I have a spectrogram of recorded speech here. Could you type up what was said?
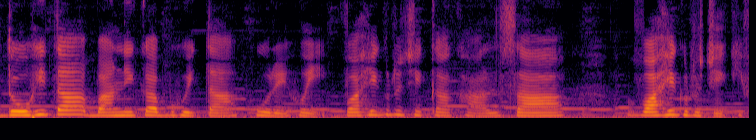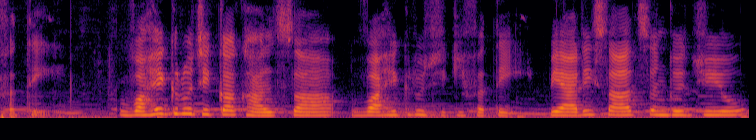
ਦੋਹਿਤਾ ਬਾਣੀ ਕਾ ਬੋਹਿਤਾ ਪੂਰੇ ਹੋਏ। ਵਾਹਿਗੁਰੂ ਜੀ ਕਾ ਖਾਲਸਾ, ਵਾਹਿਗੁਰੂ ਜੀ ਕੀ ਫਤਿਹ। ਵਾਹਿਗੁਰੂ ਜੀ ਕਾ ਖਾਲਸਾ, ਵਾਹਿਗੁਰੂ ਜੀ ਕੀ ਫਤਿਹ। ਪਿਆਰੀ ਸਾਧ ਸੰਗਤ ਜੀਓ,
